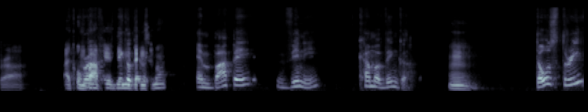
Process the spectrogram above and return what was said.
bruh, like Bruh, Mbappe, think Vini, Benzema. Mbappe, Vinny, Kamavinga. Mm. Those three,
